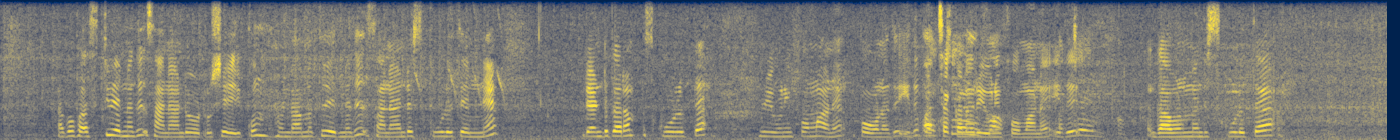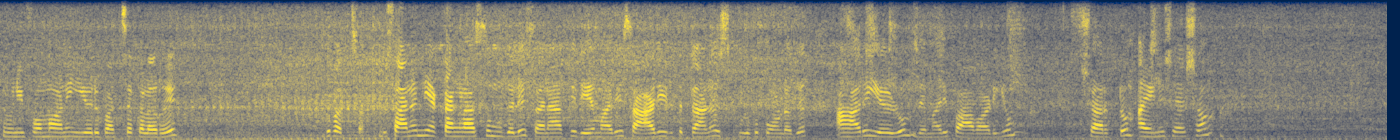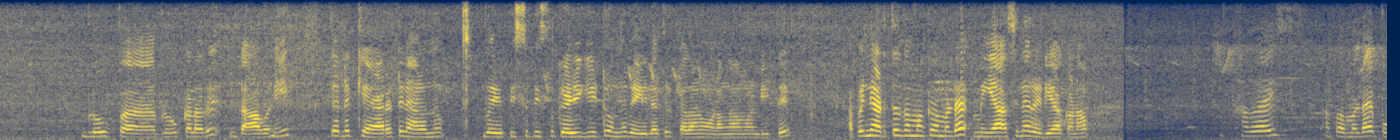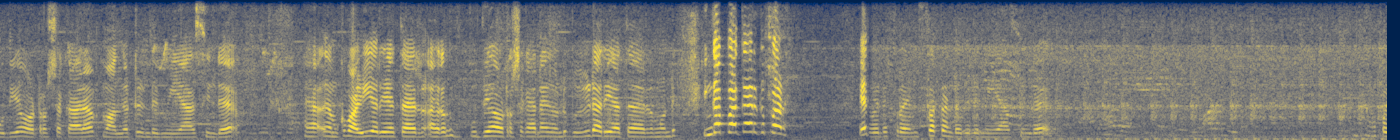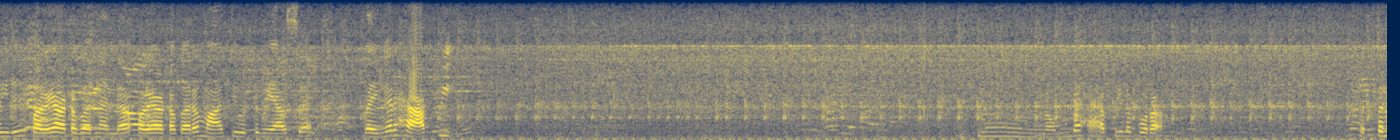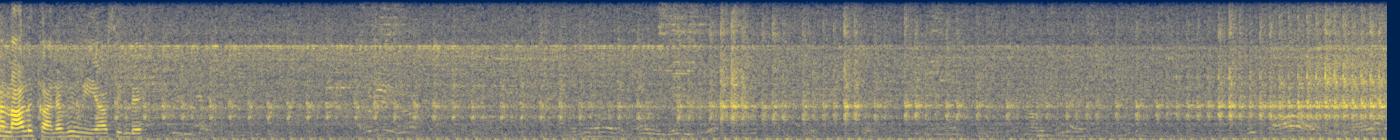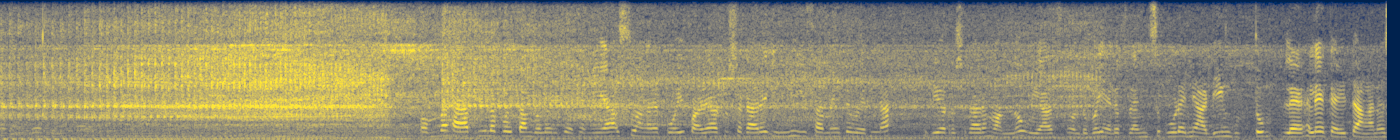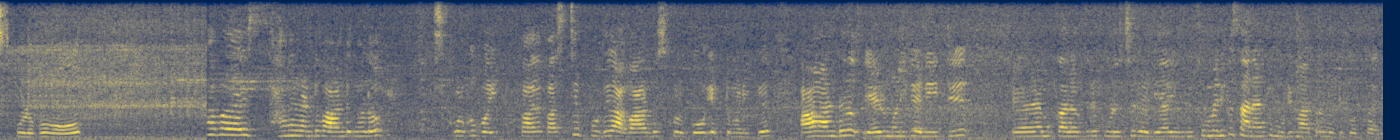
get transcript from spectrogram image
അപ്പോൾ ഫസ്റ്റ് വരുന്നത് സനാന്റെ ഓട്ടോറിക്ഷ ആയിരിക്കും രണ്ടാമത്തെ വരുന്നത് സനാന്റെ സ്കൂളിൽ തന്നെ രണ്ട് തരം സ്കൂളിലത്തെ യൂണിഫോമാണ് പോണത്. ഇത് പച്ച കളർ യൂണിഫോമാണ്. ഇത് ഗവൺമെന്റ് സ്കൂളിലത്തെ യൂണിഫോമാണ് ഈ ഒരു പച്ച കളറ്. ഇത് പച്ച. സന ഇനി എട്ടാം ക്ലാസ് മുതൽ സനാക്ക് ഇതേമാതിരി സാരി എടുത്തിട്ടാണ് സ്കൂളിലേക്ക് പോകേണ്ടത്. ആറ് ഏഴും ഇതേമാതിരി പാവാടിയും ഷർട്ടും. അതിന് ശേഷം ബ്ലൂ ബ്ലൂ കളറ് ഡാവണി. ഇതെന്റെ ക്യാരറ്റ് ഞാനൊന്ന് പിസ് പീസ് കഴുകിയിട്ട് ഒന്ന് വെയിലത്ത് ഇട്ടതാണ് ഉണങ്ങാൻ വേണ്ടിയിട്ട്. അപ്പോൾ ഇനി അടുത്തത് നമുക്ക് നമ്മുടെ മിയാസിനെ റെഡിയാക്കണം. അതായത് അപ്പോൾ നമ്മുടെ പുതിയ ഓട്ടോറിക്ഷക്കാരൻ വന്നിട്ടുണ്ട് മിയാസിന്റെ നമുക്ക് വഴി അറിയാത്ത പുതിയ ഓട്ടോറിക്ഷക്കാരനായതുകൊണ്ട് വീട് അറിയാത്തായിരുന്നു കൊണ്ട് ഇങ്ങപ്പക്കാർക്ക് പറ. ഫ്രണ്ട്സൊക്കെ ഉണ്ട് ഇതിൽ മിയാസിന്റെ അപ്പോൾ ഇത് പഴയ ആട്ടോക്കാരനല്ല പഴയ ആട്ടോക്കാരൻ മാറ്റി വിട്ട് മിയാസ് ഭയങ്കര ഹാപ്പി ரொம்ப ஹாப்பியில் போகிறான் எத்தனை நாள் கனவு மியாசிண்டே ഹാപ്പിയിലെ പോയി തമ്പലൊരിക്കും അപ്പം നിയാസും അങ്ങനെ പോയി. പഴയ ഓട്ടോറിക്ഷക്കാരെ ഇനി ഈ സമയത്ത് വരില്ല. പുതിയ ഓട്ടോറിക്ഷക്കാരൻ വന്നു. വ്യാസ് കൊണ്ടുപോയി. എന്റെ ഫ്രണ്ട്സ് കൂടെ എന്നെ അടിയും കുത്തും ലഹളയൊക്കെ ആയിട്ട് അങ്ങനെ സ്കൂളിൽ പോവും. അപ്പോൾ അങ്ങനെ രണ്ട് വാണ്ടുകളും സ്കൂൾക്ക് പോയി. ഫസ്റ്റ് പുതിയ വാണ്ട് സ്കൂളിൽ പോകും എട്ട് മണിക്ക്. ആ വാണ്ട് ഏഴ് മണിക്ക് എണീറ്റ് ഏഴേ മുക്കാലത്തിൽ കുളിച്ച് റെഡിയായി യൂണിഫോം എനിക്ക് സനാക്ക് മുടി മാത്രം വെട്ടി കൊടുത്താൽ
